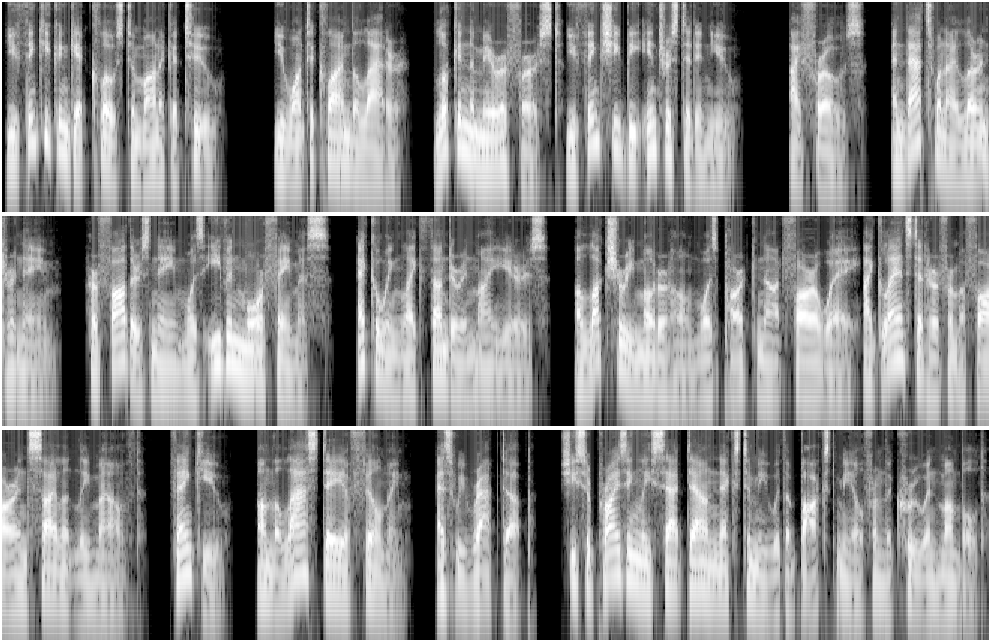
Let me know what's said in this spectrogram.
you think you can get close to Monica too? You want to climb the ladder? Look in the mirror first. You think she'd be interested in you? I froze, and that's when I learned her name. Her father's name was even more famous echoing like thunder in my ears. A luxury motorhome was parked not far away. I glanced at her from afar and silently mouthed, Thank you. On the last day of filming, as we wrapped up, she surprisingly sat down next to me with a boxed meal from the crew and mumbled,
